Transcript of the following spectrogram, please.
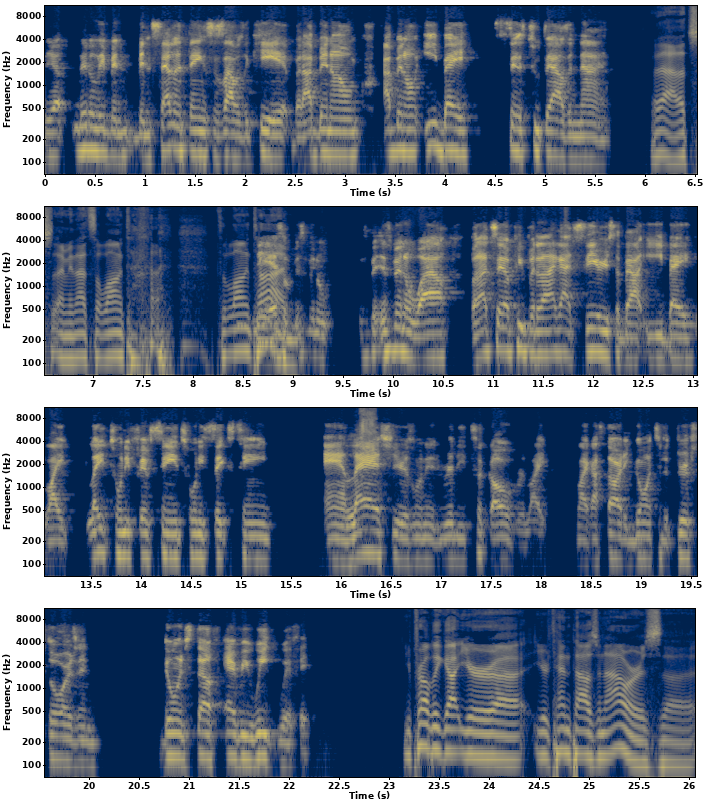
yep. Literally been been selling things since I was a kid, but I've been on I've been on eBay since 2009. Yeah, that's I mean that's a long time. it's a long time. Yeah, it's been a, it's been, it's been a while, but I tell people that I got serious about eBay like late 2015, 2016, and last year is when it really took over. Like like I started going to the thrift stores and doing stuff every week with it you probably got your uh, your ten thousand hours uh,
